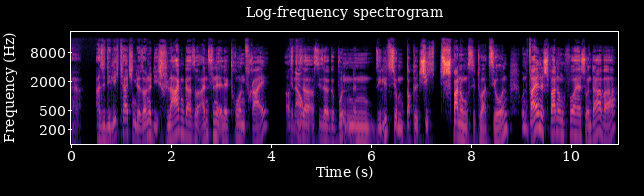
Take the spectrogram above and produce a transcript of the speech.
Ja. Also die Lichtteilchen der Sonne, die schlagen da so einzelne Elektronen frei aus, genau. dieser, aus dieser gebundenen Silizium-Doppelschicht-Spannungssituation. Und weil eine Spannung vorher schon da war,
